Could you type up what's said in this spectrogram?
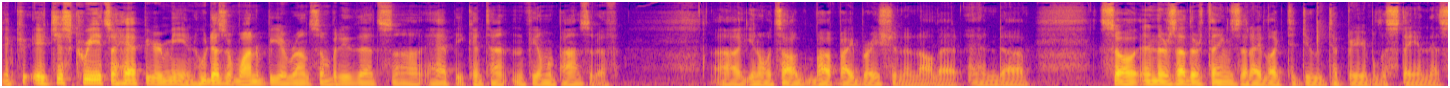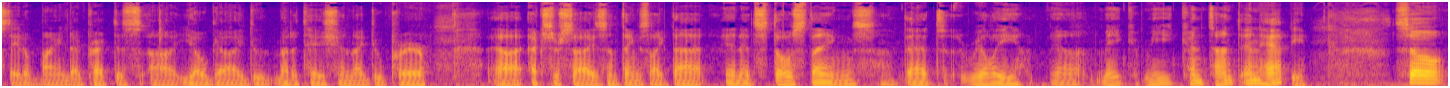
it, it just creates a happier me. And who doesn't want to be around somebody that's uh, happy, content, and feeling positive? Uh, you know, it's all about vibration and all that. And uh, so, and there's other things that I'd like to do to be able to stay in that state of mind. I practice uh, yoga, I do meditation, I do prayer, uh, exercise, and things like that. And it's those things that really uh, make me content and happy. So,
